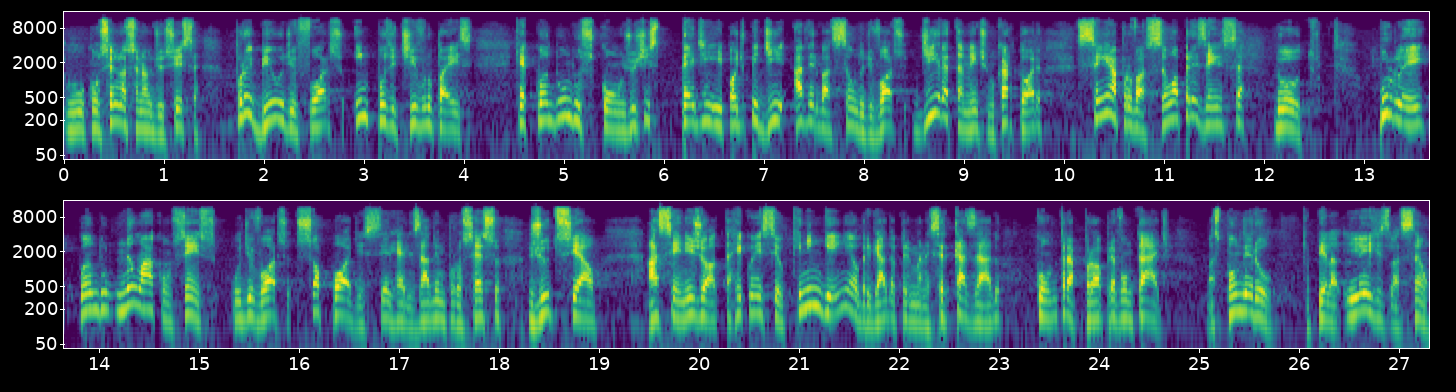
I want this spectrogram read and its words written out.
O Conselho Nacional de Justiça proibiu o divórcio impositivo no país, que é quando um dos cônjuges pede e pode pedir a averbação do divórcio diretamente no cartório, sem a aprovação a presença do outro. Por lei, quando não há consenso, o divórcio só pode ser realizado em processo judicial a CNJ reconheceu que ninguém é obrigado a permanecer casado contra a própria vontade, mas ponderou que, pela legislação,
